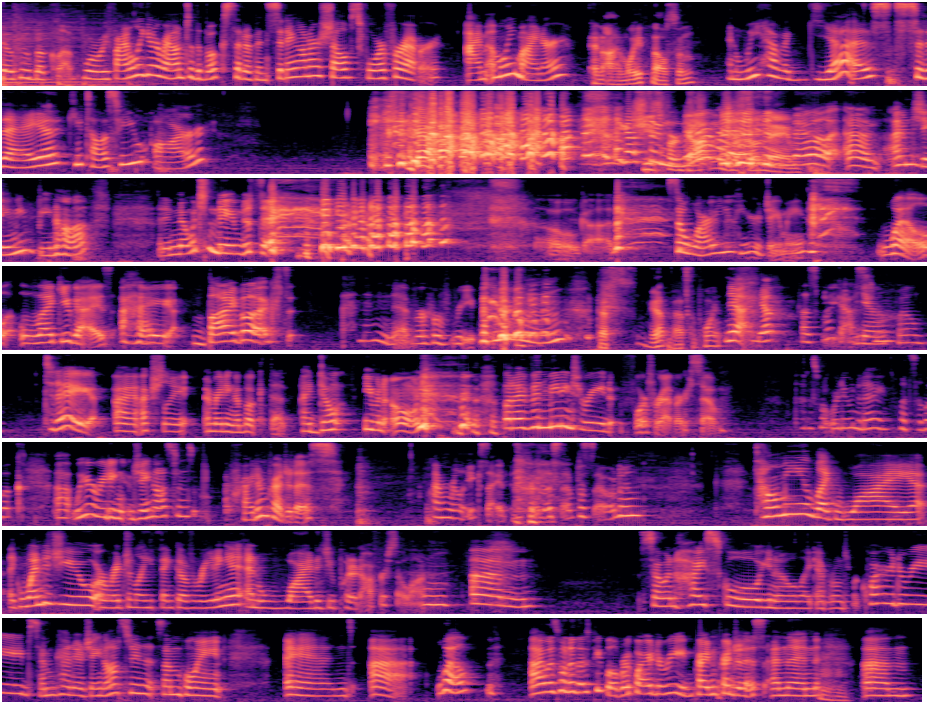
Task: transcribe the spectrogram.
Welcome to Tsundoku Book Club, where we finally get around to the books that have been sitting on our shelves for forever. I'm Emily Miner, And I'm Leif Nelson. and we have a guest today. Can you tell us who you are? I got She's so forgotten nervous. her own name. No, um, I'm Jamie Beanhoff. I didn't know which name to say. oh God. So, why are you here, Jamie? Well, like you guys, I buy books and then never read them. That's yep, that's the point. yeah, yep, that's my podcast. yeah. Well, today I actually am reading a book that I don't even own, but I've been meaning to read for forever. So that is what we're doing today. What's the book? Uh, we are reading Jane Austen's Pride and Prejudice. I'm really excited for this episode. Tell me, like, why, like, when did you originally think of reading it and why did you put it off for so long? Um, so in high school, you know, like everyone's required to read some kind of Jane Austen at some point, and uh, well, I was one of those people required to read Pride and Prejudice, and then, um,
